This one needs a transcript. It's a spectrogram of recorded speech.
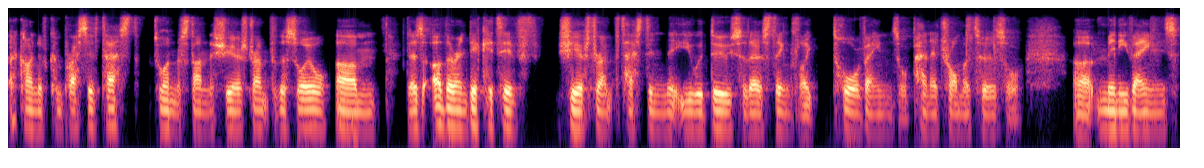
a kind of compressive test to understand the shear strength of the soil. Um, there's other indicative shear strength testing that you would do. So there's things like Tor vanes or penetrometers or uh, mini vanes.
